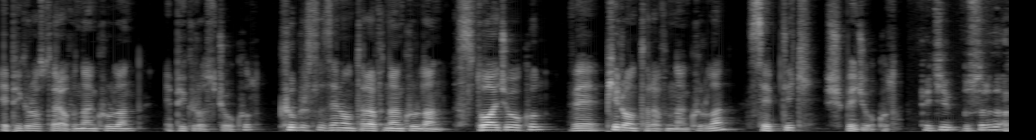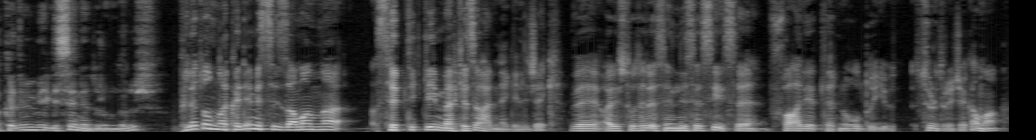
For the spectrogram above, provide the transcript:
Epikuros tarafından kurulan Epikurosçu okul, Kıbrıslı Zenon tarafından kurulan Stoacı okul ve Piron tarafından kurulan Septik Şüpheci okul. Peki bu sırada akademi ve lise ne durumdadır? Platon'un akademisi zamanla septikliğin merkezi haline gelecek ve Aristoteles'in lisesi ise faaliyetlerini olduğu gibi sürdürecek ama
